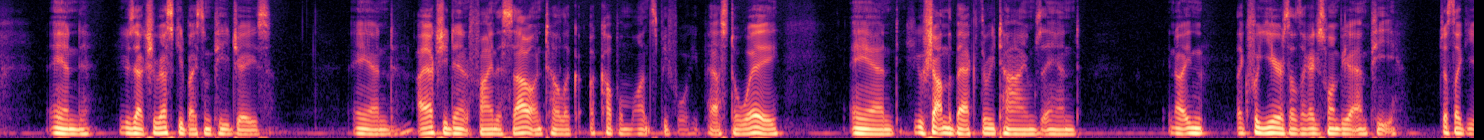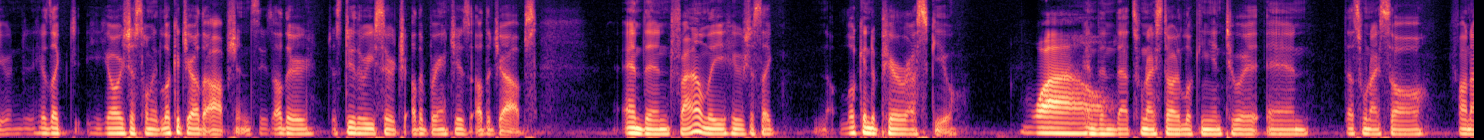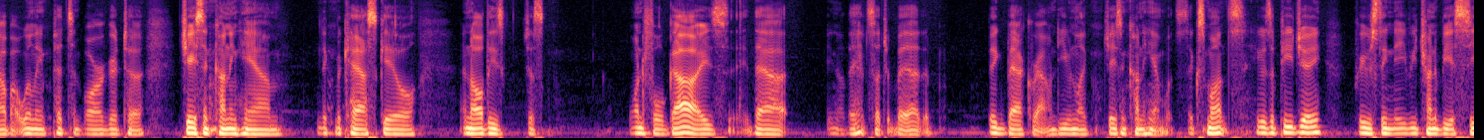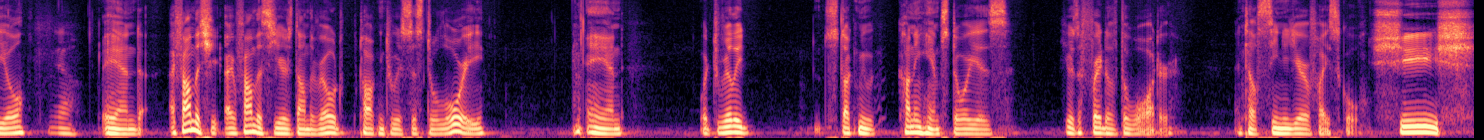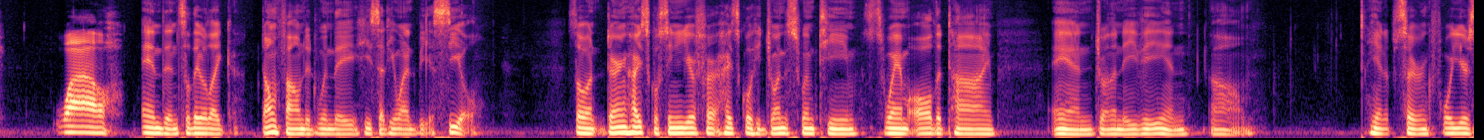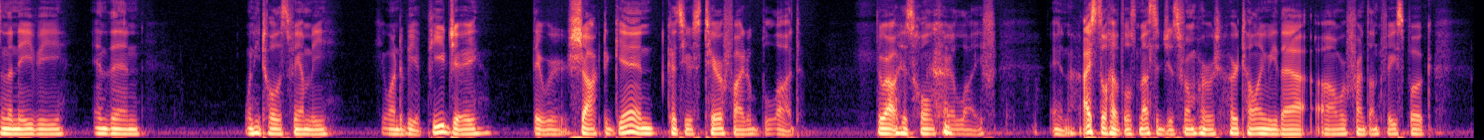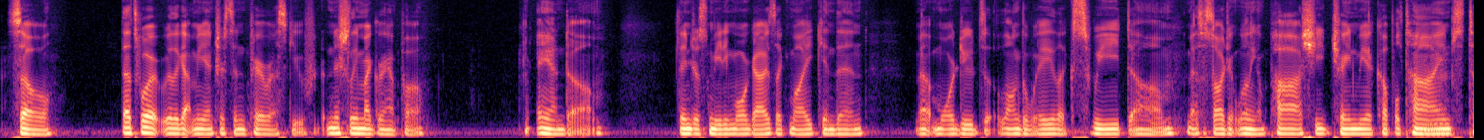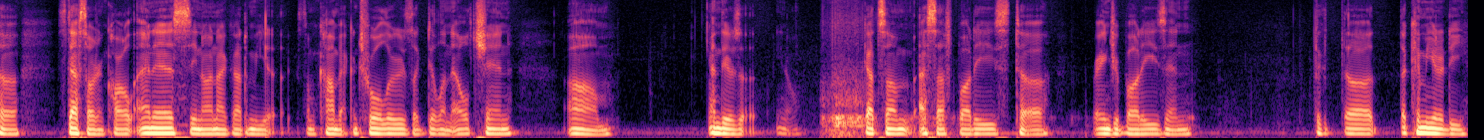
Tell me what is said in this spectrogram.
and he was actually rescued by some PJs. And I actually didn't find this out until like a couple months before he passed away, and he was shot in the back three times. And you know, in, like for years, I was like, I just want to be an MP, just like you. And he was like, he always just told me, look at your other options. There's other, just do the research, other branches, other jobs. And then finally, he was just like, no, look into pararescue. Wow. And then that's when I started looking into it, and that's when I saw, found out about William Pitts and Pitsenbarger to Jason Cunningham, Nick McCaskill, and all these just wonderful guys that you know they had such a bad, a big background. Even like Jason Cunningham, what six months he was a PJ, previously Navy, trying to be a SEAL, yeah. and I found this I found this years down the road talking to his sister Lori, and what really stuck me with Cunningham's story is he was afraid of the water until senior year of high school, Sheesh. Wow. and then so they were like dumbfounded when they he said he wanted to be a SEAL. So during high school, senior year of high school, he joined the swim team, swam all the time, and joined the Navy. And um, he ended up serving four years in the Navy. And then when he told his family he wanted to be a PJ, they were shocked again because he was terrified of blood throughout his whole entire life. And I still have those messages from her, her telling me that. Uh, we're friends on Facebook. So that's what really got me interested in pararescue. Initially, my grandpa, and um, then just meeting more guys like Mike, and then met more dudes along the way, like Sweet, um, Master Sergeant William Posh. He trained me a couple times to Staff Sergeant Carl Ennis, you know, and I got to meet uh, some combat controllers like Dylan Elchin. Um, and there's a, you know, got some SF buddies to Ranger buddies, and the the the community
